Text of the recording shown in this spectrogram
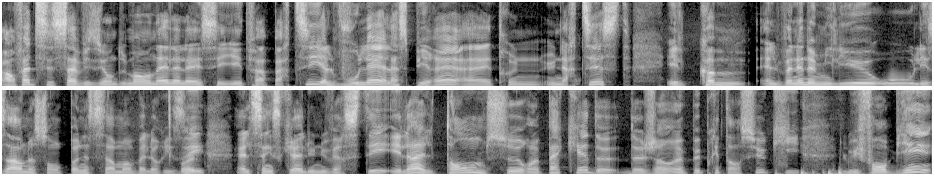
en fait c'est sa vision du monde. Elle, elle a essayé de faire partie. Elle voulait, elle aspirait à être une, une artiste. Et comme elle venait d'un milieu où les arts ne sont pas nécessairement valorisés, elle s'inscrit à l'université. Et là, elle tombe sur un paquet de, de gens un peu prétentieux qui lui font bien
